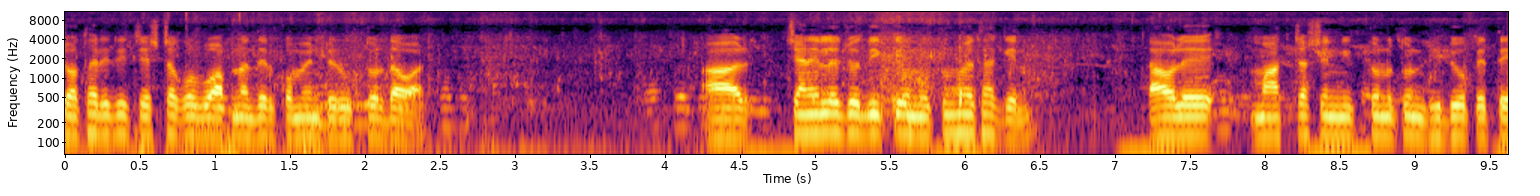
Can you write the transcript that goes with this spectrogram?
যথারীতি চেষ্টা করব আপনাদের কমেন্টের উত্তর দেওয়ার। আর চ্যানেলে যদি কেউ নতুন হয়ে থাকেন, তাহলে মাছ চাষের নিত্য নতুন ভিডিও পেতে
